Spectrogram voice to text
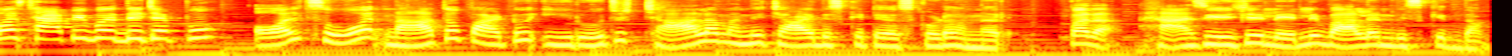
ఫస్ట్ హ్యాపీ బర్త్డే చెప్పు. ఆల్సో నాతో పాటు ఈ రోజు చాలా మంది చాయ్ బిస్కెటర్స్ కూడా ఉన్నారు. పద యాజ్ యూజువల్ వెళ్ళి వాళ్ళని బిస్కిద్దాం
